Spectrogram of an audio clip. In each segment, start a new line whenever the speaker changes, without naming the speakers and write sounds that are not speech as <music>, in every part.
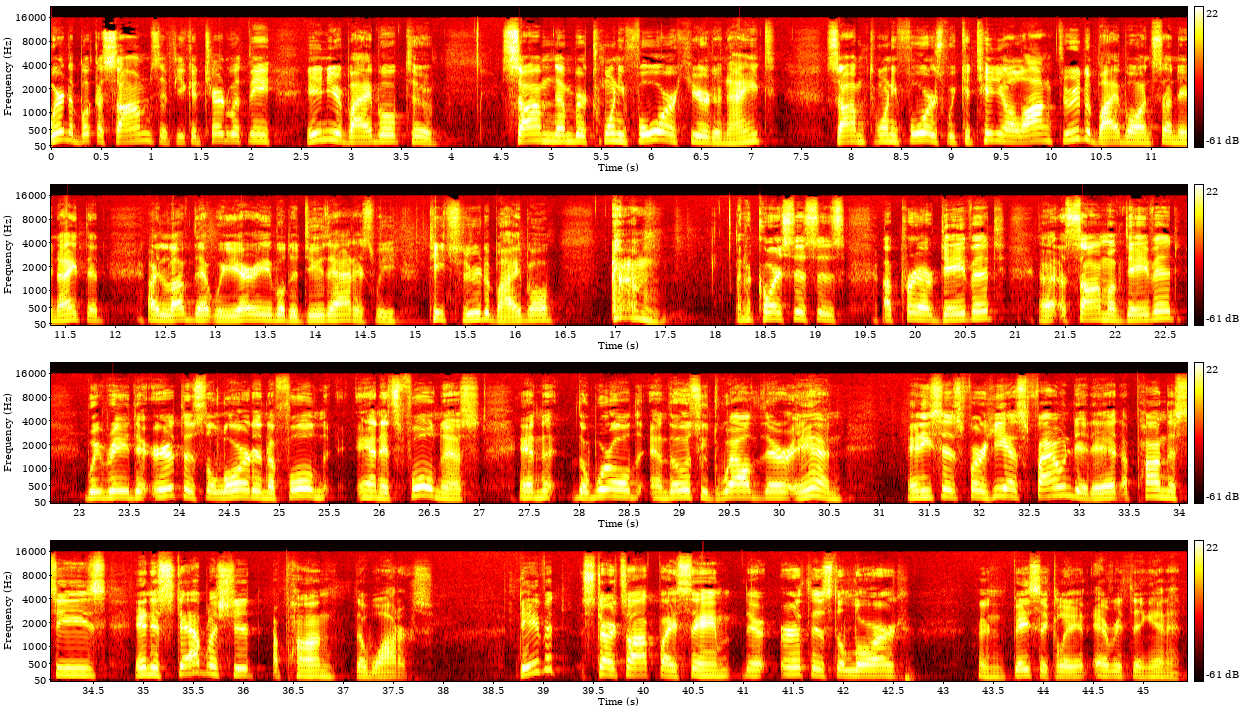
We're in the book of Psalms. If you could turn with me in your Bible to Psalm number 24 here tonight. Psalm 24, as we continue along through the Bible on Sunday night, that I love that we are able to do that as we teach through the Bible. <clears throat> and of course, this is a prayer of David, uh, a psalm of David. We read, The earth is the Lord and, the full, and its fullness, and the world and those who dwell therein. And he says, For he has founded it upon the seas and established it upon the waters. David starts off by saying, The earth is the Lord, and basically everything in it.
